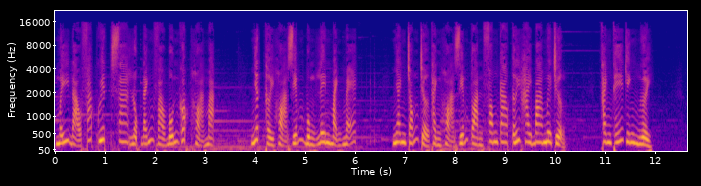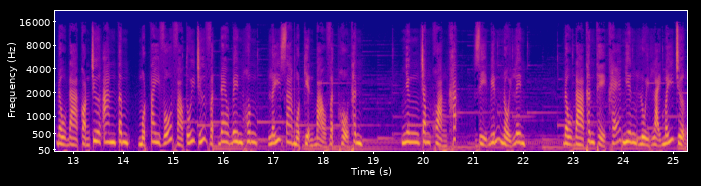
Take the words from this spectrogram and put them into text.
mấy đạo pháp quyết xa lục đánh vào bốn góc hỏa mạc. Nhất thời hỏa d i ễ m bùng lên mạnh mẽ. Nhanh chóng trở thành hỏa d i ễ m toàn phong cao tới hai ba mươi trượng. Thanh thế kinh người. Đầu đà còn chưa an tâm, một tay vỗ vào túi chứ vật đeo bên hông, lấy ra một kiện bảo vật hộ thân. Nhưng trong khoảng khắc, dị biến nổi lên. Đầu đà thân thể khẽ nghiêng lùi lại mấy trượng.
